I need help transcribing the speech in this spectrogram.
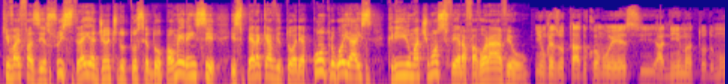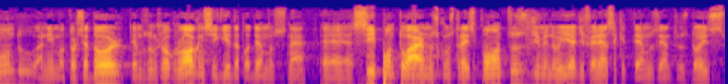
que vai fazer sua estreia diante do torcedor palmeirense, espera que a vitória contra o Goiás crie uma atmosfera favorável. E um resultado como esse anima todo mundo, anima o torcedor. Temos um jogo logo em seguida, podemos, né, é, se pontuarmos com os três pontos, diminuir a diferença que temos entre os dois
